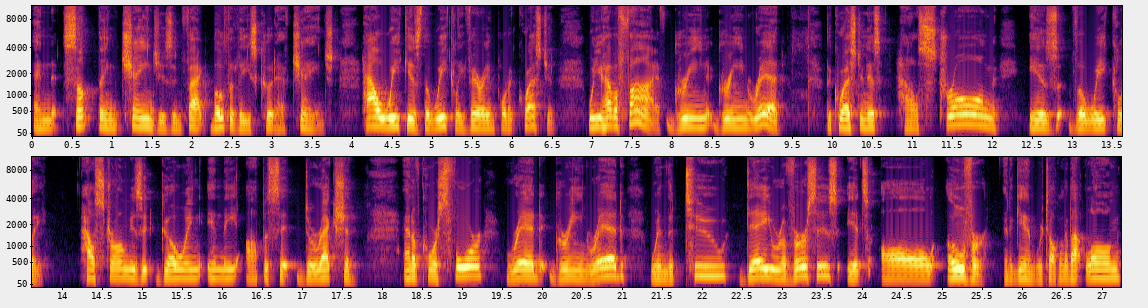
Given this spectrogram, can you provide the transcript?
and something changes. In fact, both of these could have changed. How weak is the weekly? Very important question. When you have a five, green, green, red, the question is how strong is the weekly? How strong is it going in the opposite direction? And of course, four, red, green, red. When the two day reverses, it's all over. And again, we're talking about long.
